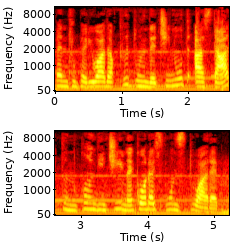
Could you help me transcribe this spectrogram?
pentru perioada cât un deținut a stat în condiții necorespunzătoare.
